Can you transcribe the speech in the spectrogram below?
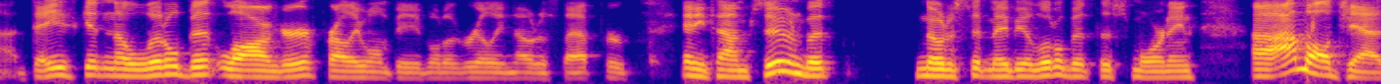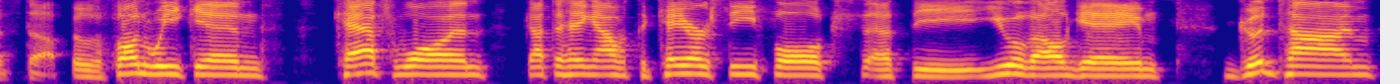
Uh, day's getting a little bit longer. Probably won't be able to really notice that for anytime soon, but noticed it maybe a little bit this morning. Uh, I'm all jazzed up. It was a fun weekend. Cats won. Got to hang out with the KRC folks at the U of L game. Good time.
